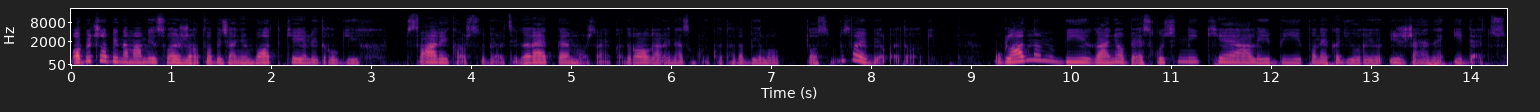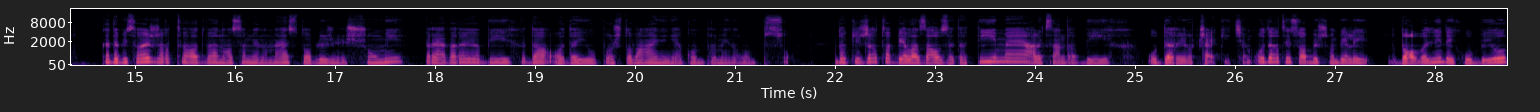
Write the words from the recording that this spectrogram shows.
Obično bi namamio svoje žrtve obećanjem vodke ili drugih stvari, kao što su bile cigarete, možda neka droga, ali ne znam koliko je tada bilo, sve je bilo je drogi. Uglavnom bi ganjao beskućnike, ali bi ponekad jurio i žene i decu. Kada bi svoje žrtve odveo na osamljeno mesto u obližnjoj šumi, prevario bi ih da odaju poštovanje njegovom preminulom psu. Dok je žrtva bila zauzeta time, Aleksandar bi ih udario čekićem. Udarci su obično bili dovoljni da ih ubiju,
